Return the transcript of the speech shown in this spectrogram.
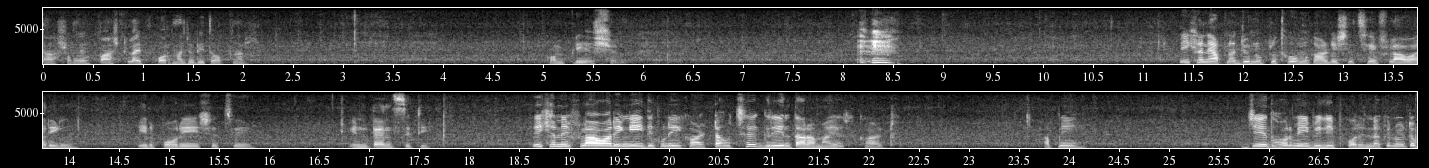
তার সঙ্গে পাস্ট লাইফ কর্মা জড়িত আপনার কমপ্লিয়েশন এইখানে আপনার জন্য প্রথম কার্ড এসেছে ফ্লাওয়ারিং এরপরে এসেছে ইন্টেন্সিটি এইখানে ফ্লাওয়ারিং এই দেখুন, এই কার্ডটা হচ্ছে গ্রিন তারা মায়ের কার্ড আপনি যে ধর্মেই বিলিভ করেন না কেন, এটা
